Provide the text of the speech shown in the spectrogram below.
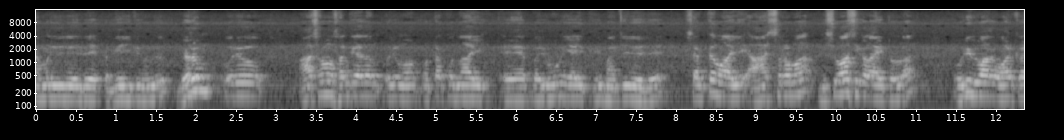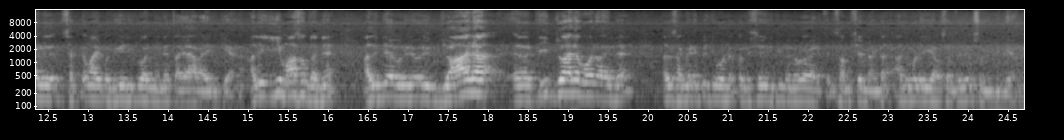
നമ്മളിതിനെതിരെ പ്രതികരിക്കുന്നത് വെറും ഒരു ആശ്രമ സങ്കേതം ഒരു മുട്ടക്കുന്നായി മരുഭൂമിയായി മാറ്റിയതിനെതിരെ ശക്തമായി ആശ്രമ വിശ്വാസികളായിട്ടുള്ള ഒരു വിഭാഗം ആൾക്കാർ ശക്തമായി പ്രതികരിക്കുവാൻ തന്നെ തയ്യാറായിരിക്കുകയാണ്. അത് ഈ മാസം തന്നെ അതിന്റെ ഒരു ജ്വാല തീജ്വാല പോലെ തന്നെ അത് സംഘടിപ്പിച്ചുകൊണ്ട് പ്രതിഷേധിക്കും എന്നുള്ള കാര്യത്തിൽ സംശയം വേണ്ട അതും ഈ അവസരത്തിൽ സൂചിപ്പിക്കുകയാണ്.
